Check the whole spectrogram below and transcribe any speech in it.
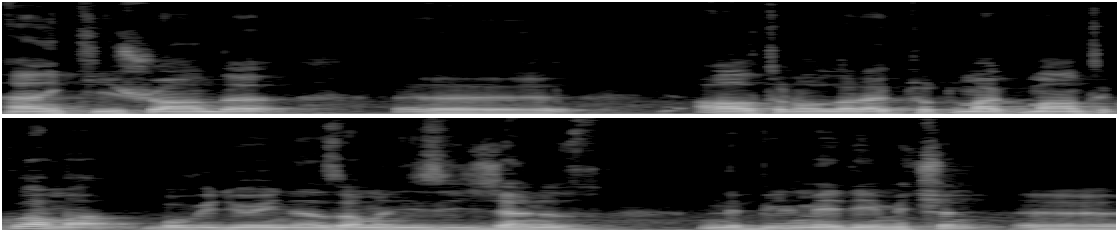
Ha ki şu anda e, altın olarak tutmak mantıklı ama bu videoyu ne zaman izleyeceğinizi bilmediğim için e,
